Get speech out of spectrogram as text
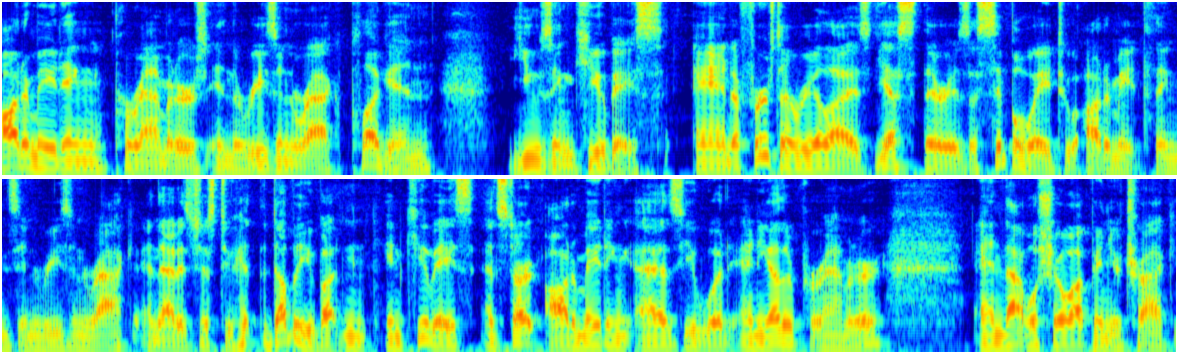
automating parameters in the Reason Rack plugin using Cubase. And at first I realized, yes, there is a simple way to automate things in Reason Rack, and that is just to hit the W button in Cubase and start automating as you would any other parameter. And that will show up in your track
